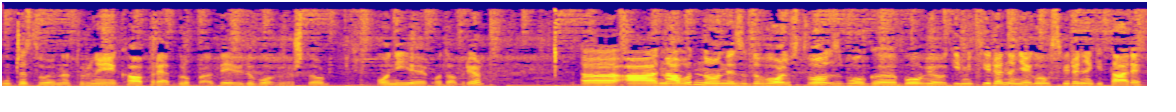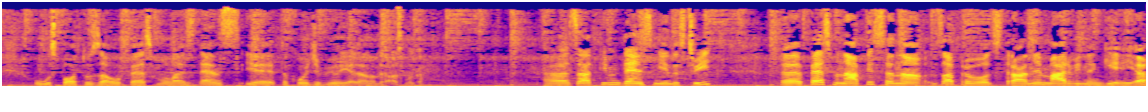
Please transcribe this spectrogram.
učestvuje na turneji kao predgrupa Davidu Boviju, što on nije odobrio. A navodno nezadovoljstvo zbog Bovijog imitiranja njegovog sviranja gitare u spotu za ovu pesmu Last Dance je takođe bio jedan od razloga. Zatim Dancing in the Street, uh, pesma napisana zapravo od strane Marvina Geja,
